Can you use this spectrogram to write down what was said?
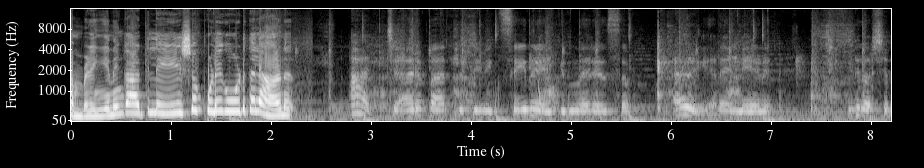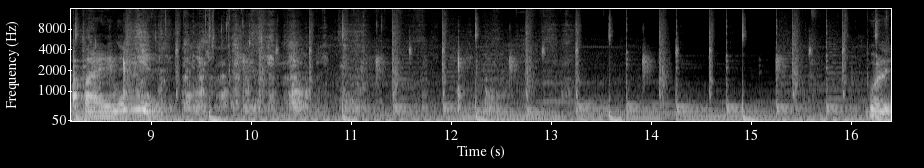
അമ്പഴങ്ങിനും കാട്ടിൽ ലേശം പുളി കൂടുതലാണ്. ആ അച്ചാറ് പാത്രത്തിൽ മിക്സ് ചെയ്ത് കഴിക്കുന്ന രസം. അത് വേറെ തന്നെയാണ്. ഇത് കുറച്ച് പഴങ്ങനിയാണ് പൊളി.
